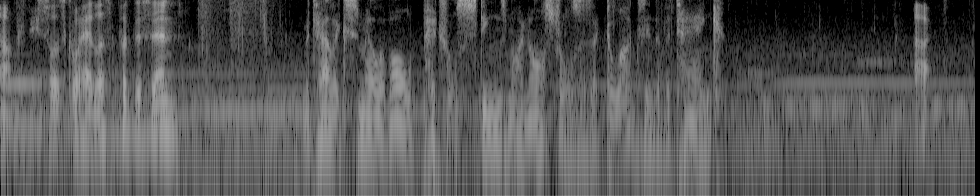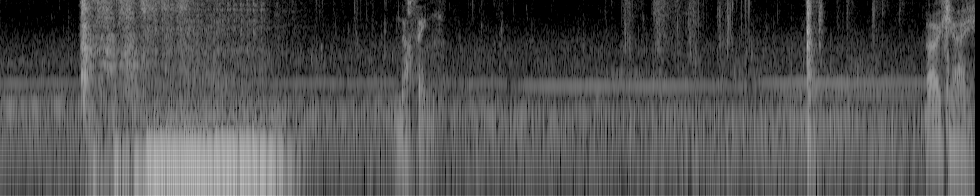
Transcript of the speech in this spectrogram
Okay, so let's go ahead. Let's put this in. Metallic smell of old petrol stings my nostrils as it glugs into the tank. All right. Nothing. Okay,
